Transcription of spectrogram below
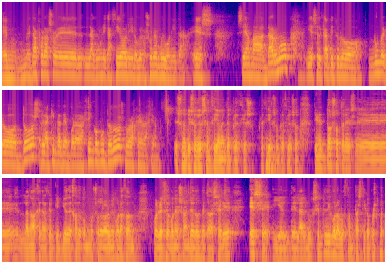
Eh, metáfora sobre la comunicación y lo que nos une muy bonita. Es Se llama Darmok y es el capítulo número 2 de la quinta temporada, 5.2, Nueva Generación. Es un episodio sencillamente precioso, precioso, precioso. Tiene dos o tres, eh, la nueva generación, que yo he dejado con mucho dolor en mi corazón por el hecho de poner solamente dos de cada serie. Ese y el de la luz, siempre digo la luz fantástica, por no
